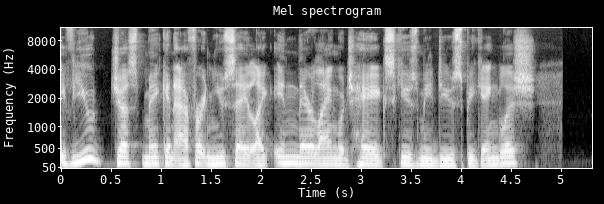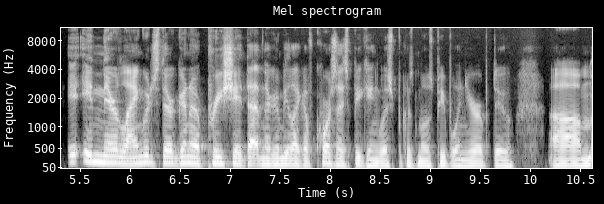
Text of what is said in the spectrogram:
if you just make an effort and you say like in their language, hey, excuse me, do you speak English? In their language, they're gonna appreciate that, and they're gonna be like, "Of course, I speak English because most people in Europe do." Um,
